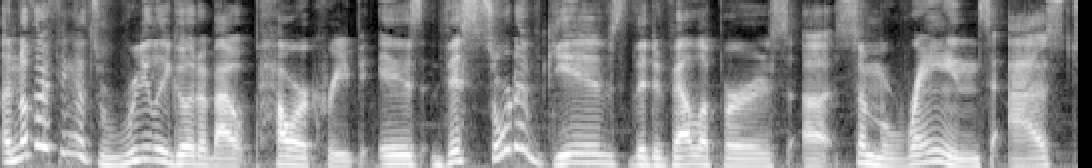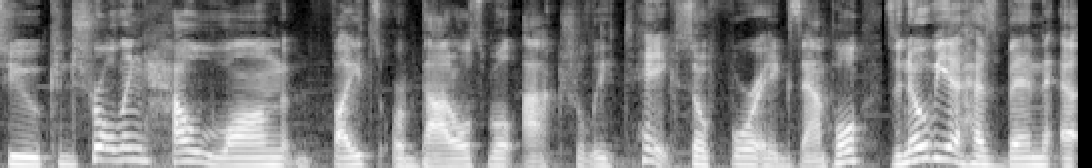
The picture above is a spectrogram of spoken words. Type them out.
another thing that's really good about power creep is this sort of gives the developers uh, some reins as to controlling how long fights or battles will actually take. So for example Zenobia has been a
